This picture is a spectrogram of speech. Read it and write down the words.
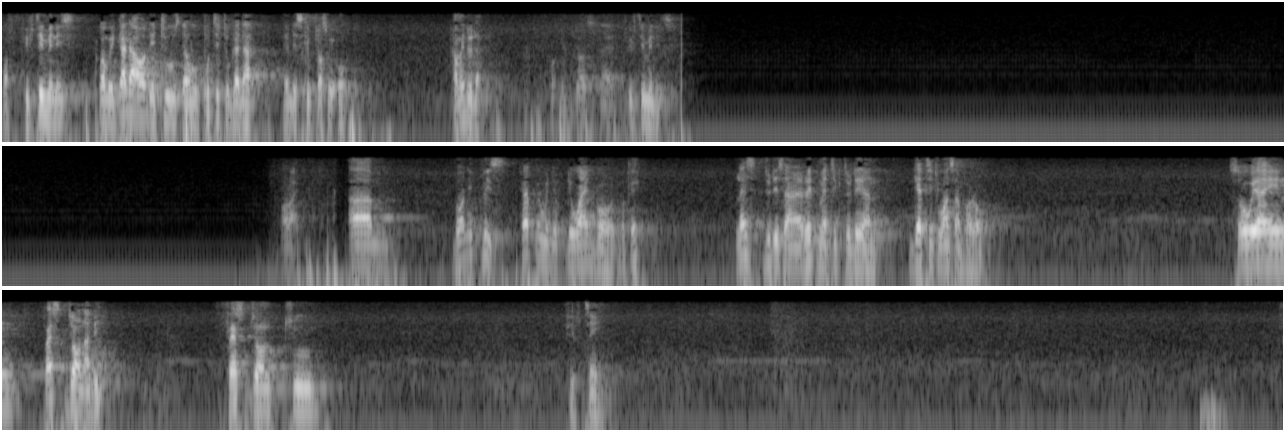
for 15 minutes. When we gather all the tools, then we'll put it together, then the scriptures will open. Can we do that? Okay, just uh, 15 minutes. Um, Bonnie, please help me with the, the whiteboard, okay? Let's do this arithmetic today and get it once and for all. So we are in First John, Abby. First John two fifteen.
